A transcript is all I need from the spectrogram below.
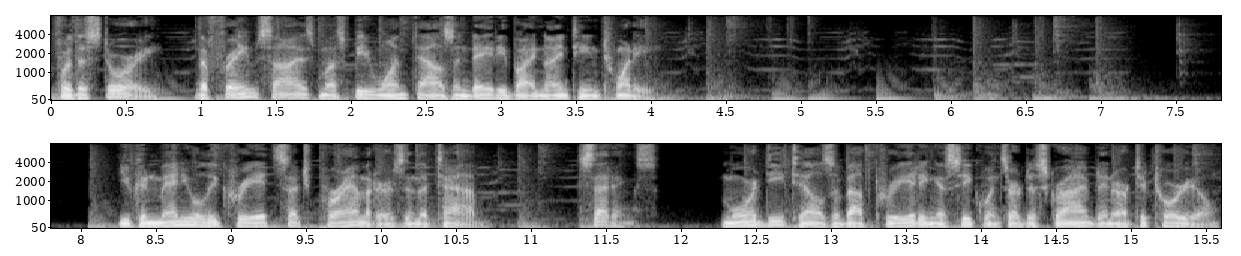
For the story, the frame size must be 1080 by 1920. You can manually create such parameters in the tab Settings. More details about creating a sequence are described in our tutorial.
